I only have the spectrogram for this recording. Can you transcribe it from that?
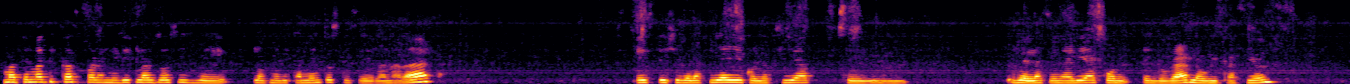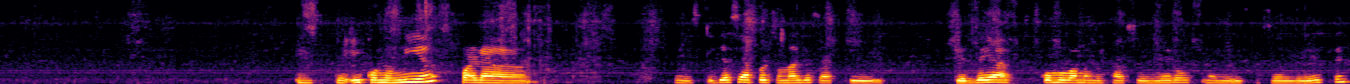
matemáticas para medir las dosis de los medicamentos que se van a dar. Este, geografía y ecología se relacionaría con el lugar, la ubicación. Este, economía para este, ya sea personal, ya sea que que vea cómo va a manejar su dinero, la administración de este.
